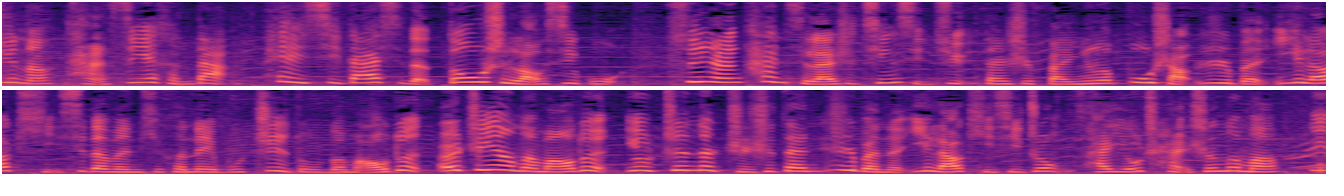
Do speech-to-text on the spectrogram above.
剧呢，卡司也很大，配戏搭戏的都是老戏骨。虽然看起来是轻喜剧，但是反映了不少日本医疗体系的问题和内部制度的矛盾。而这样的矛盾，又真的只是在日本的医疗体系中才有产生的吗？医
